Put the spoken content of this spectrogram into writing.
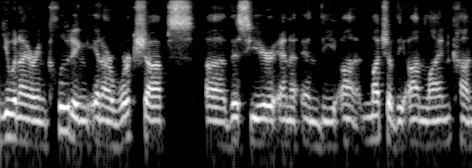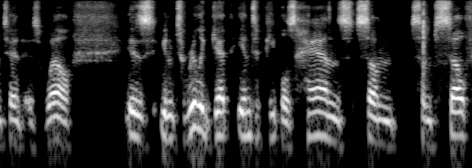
you and I are including in our workshops uh, this year and and the uh, much of the online content as well is you know to really get into people's hands some some self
